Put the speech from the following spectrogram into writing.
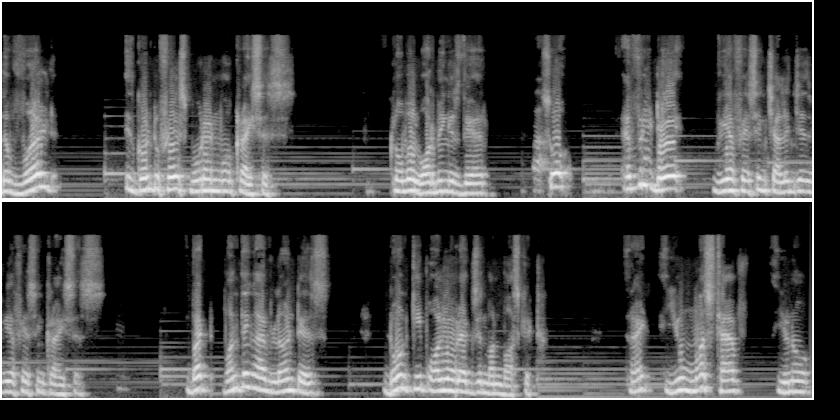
the world is going to face more and more crisis. Global warming is there. Wow. So every day we are facing challenges, we are facing crisis. But one thing I've learned is don't keep all your eggs in one basket. Right? You must have, you know,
